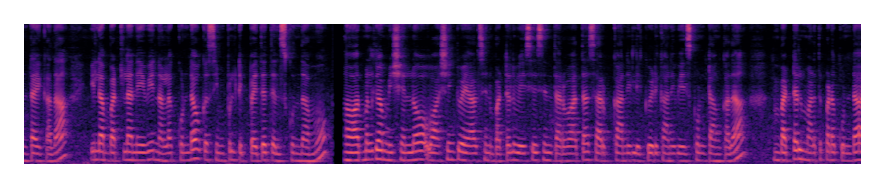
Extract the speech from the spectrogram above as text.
ఉంటాయి కదా. ఇలా బట్టలు అనేవి నలగకుండా ఒక సింపుల్ టిప్ అయితే తెలుసుకుందాము. నార్మల్గా మిషన్లో వాషింగ్కి వేయాల్సిన బట్టలు వేసేసిన తర్వాత సర్ఫ్ కానీ లిక్విడ్ కానీ వేసుకుంటాం కదా. బట్టలు మడత పడకుండా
